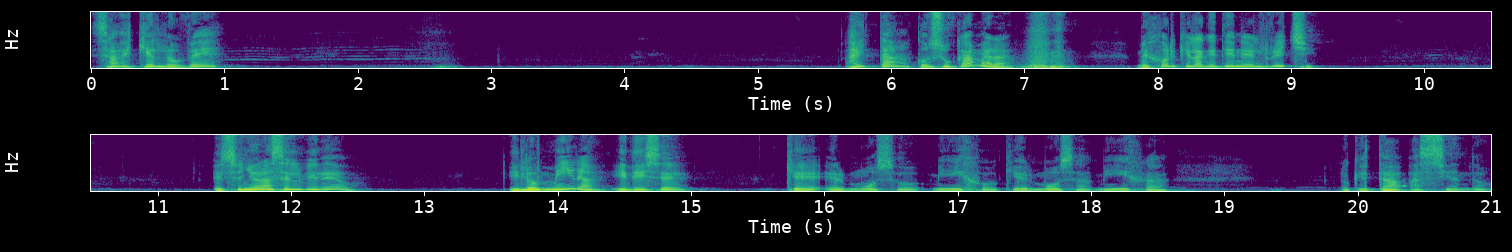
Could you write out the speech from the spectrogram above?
¿sabes quién lo ve? Ahí está, con su cámara. Mejor que la que tiene el Richie. El Señor hace el video y lo mira y dice, qué hermoso mi hijo, qué hermosa mi hija, lo que está haciendo.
